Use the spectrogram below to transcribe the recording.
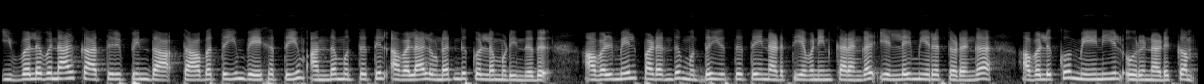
இவ்வளவு நாள் காத்திருப்பின் தா தாபத்தையும் வேகத்தையும் அந்த முத்தத்தில் அவளால் உணர்ந்து கொள்ள முடிந்தது. அவள் மேல் படர்ந்து முத்த யுத்தத்தை நடத்தியவனின் கரங்கள் எல்லை மீறத் தொடங்க அவளுக்கோ மேனியில் ஒரு நடுக்கம்.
